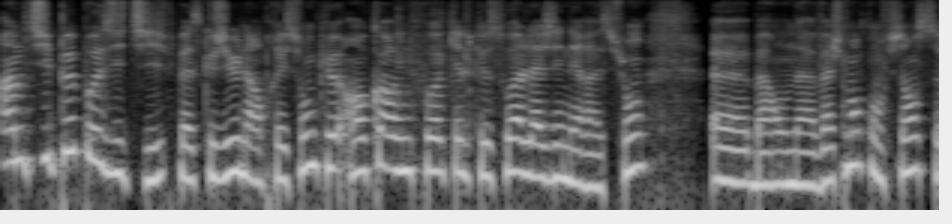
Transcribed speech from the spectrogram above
un petit peu positif parce que j'ai eu l'impression que, encore une fois, quelle que soit la génération, euh, bah, on a vachement confiance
